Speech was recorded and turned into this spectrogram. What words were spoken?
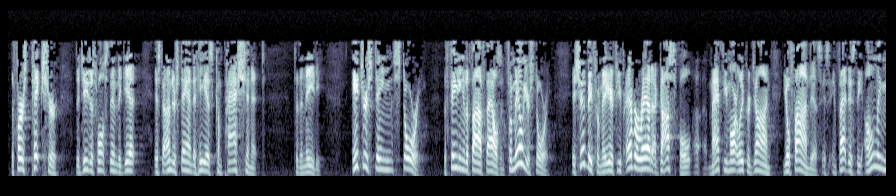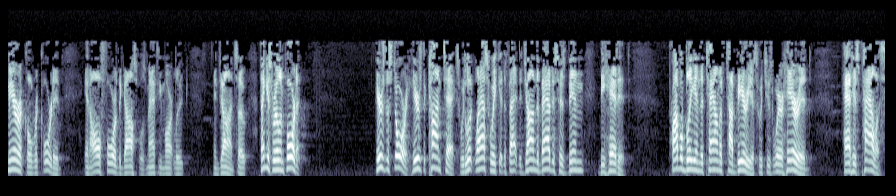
The first picture that Jesus wants them to get is to understand that He is compassionate to the needy. Interesting story. The feeding of the 5,000. Familiar story. It should be familiar. If you've ever read a gospel, uh, Matthew, Mark, Luke, or John, you'll find this. It's, in fact, it's the only miracle recorded in all four of the Gospels Matthew, Mark, Luke, and John. So I think it's real important. Here's the story. Here's the context. We looked last week at the fact that John the Baptist has been beheaded, probably in the town of Tiberias, which is where Herod had his palace.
